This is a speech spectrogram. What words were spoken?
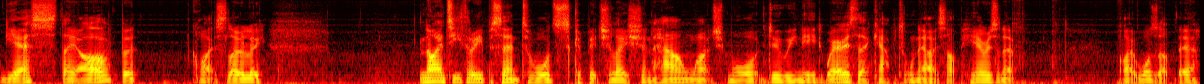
Yes, they are, but quite slowly. 93% towards capitulation. How much more do we need? Where is their capital now? It's up here, isn't it? Oh, it was up there.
